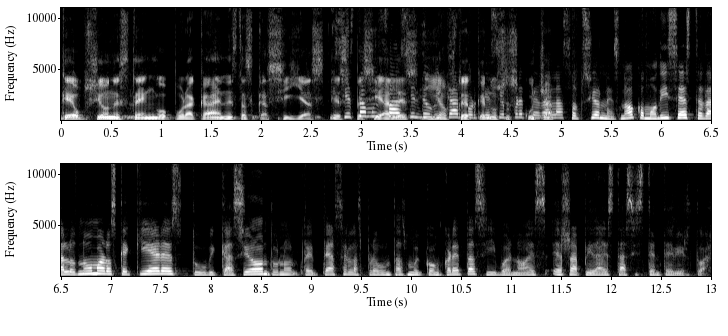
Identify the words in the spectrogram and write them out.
qué opciones tengo por acá en estas casillas especiales y a usted que nos escucha. Te da las opciones, ¿no? Como dices, te da los números que quieres, tu ubicación, tú te, te hace las preguntas muy concretas y bueno, es, es rápida esta asistente virtual.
